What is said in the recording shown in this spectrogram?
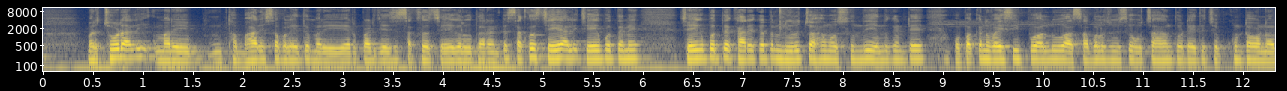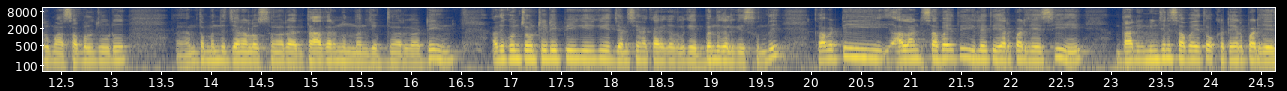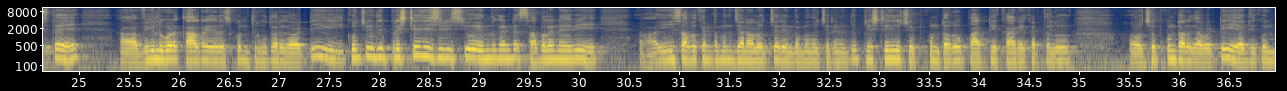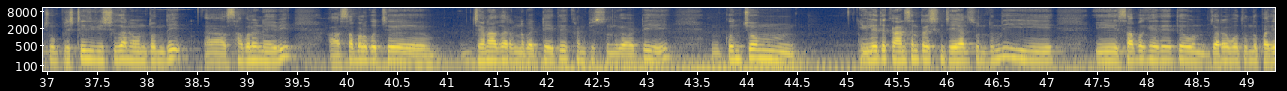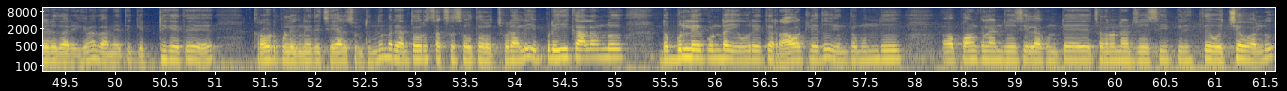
మరి చూడాలి. మరి భారీ సభలు అయితే మరి ఏర్పాటు చేసి సక్సెస్ చేయగలుగుతారంటే సక్సెస్ చేయాలి. చేయకపోతేనే చేయకపోతే కార్యకర్తలు నిరుత్సాహం వస్తుంది. ఎందుకంటే ఒక పక్కన వైసీపీ వాళ్ళు ఆ సభలు చూసి ఉత్సాహంతో అయితే చెప్పుకుంటా ఉన్నారు. మా సభ సభలు చూడు ఎంతమంది జనాలు వస్తున్నారు ఎంత ఆదరణ ఉందని చెప్తున్నారు కాబట్టి అది కొంచెం టీడీపీకి జనసేన కార్యకర్తలకు ఇబ్బంది కలిగిస్తుంది. కాబట్టి అలాంటి సభ అయితే వీళ్ళైతే ఏర్పాటు చేసి దానికి మించిన సభ అయితే ఒకటి ఏర్పాటు చేస్తే వీళ్ళు కూడా కాలర్ ఎగరేసుకొని తిరుగుతారు కాబట్టి కొంచెం ఇది ప్రెస్టేజియస్ విషయం ఎందుకంటే సభలు అనేవి ఈ సభకి ఎంతమంది జనాలు వచ్చారు ఎంతమంది వచ్చారు అనేది ప్రెస్టేజ్ చెప్పుకుంటారు. పార్టీ కార్యకర్తలు చెప్పుకుంటారు కాబట్టి అది కొంచెం ప్రెస్టేజ్ ఇష్యూగానే ఉంటుంది. ఆ సభలు అనేవి ఆ సభలకు వచ్చే జనాదరణ బట్టి అయితే కనిపిస్తుంది కాబట్టి కొంచెం వీళ్ళైతే కాన్సన్ట్రేషన్ చేయాల్సి ఉంటుంది. ఈ ఈ సభకి ఏదైతే జరగబోతుందో పదిహేడు తారీఖున దాన్ని అయితే గట్టిగా అయితే క్రౌడ్ పుల్లింగ్ అయితే చేయాల్సి ఉంటుంది. మరి ఎంతవరకు సక్సెస్ అవుతారో చూడాలి. ఇప్పుడు ఈ కాలంలో డబ్బులు లేకుండా ఎవరైతే రావట్లేదు ఇంతకుముందు పవన్ కళ్యాణ్ చూసి లేకుంటే చంద్రబాబు నాయుడు చూసి పిలిస్తే వచ్చేవాళ్ళు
